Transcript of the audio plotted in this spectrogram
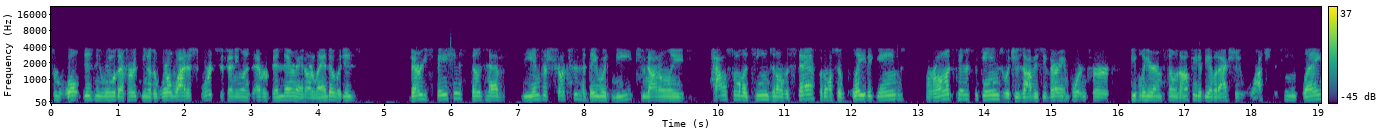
for Walt Disney World. I've heard you know the worldwide of sports. If anyone has ever been there in Orlando, it is very spacious. Does have the infrastructure that they would need to not only house all the teams and all the staff, but also play the games, broadcast the games, which is obviously very important for people here in Philadelphia to be able to actually watch the team play.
